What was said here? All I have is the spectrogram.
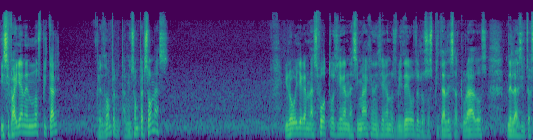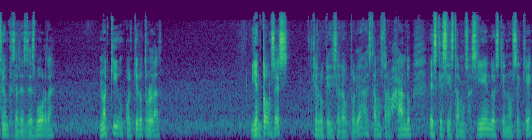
Y si fallan en un hospital, perdón, pero también son personas. Y luego llegan las fotos, llegan las imágenes, llegan los videos de los hospitales saturados, de la situación que se les desborda. No aquí o en cualquier otro lado. Y entonces, ¿qué es lo que dice la autoridad? Ah, estamos trabajando, es que sí estamos haciendo, es que no sé qué,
